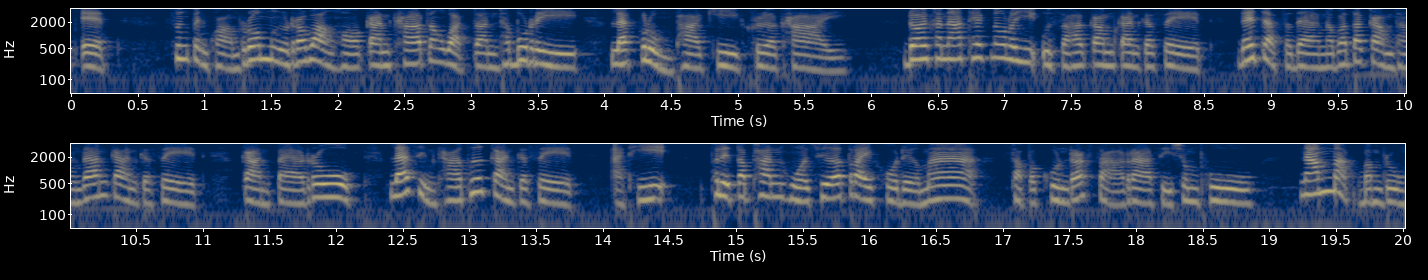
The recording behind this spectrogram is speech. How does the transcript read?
2021 ซึ่งเป็นความร่วมมือระหว่างหอการค้าจังหวัดจันทบุรี และกลุ่มภาคีเครือข่าย โดยคณะเทคโนโลยีอุตสาหกรรมการเกษตรได้จัดแสดงนวัตกรรมทางด้านการเกษตร การแปรรูป และสินค้าเพื่อการเกษตร อาทิ ผลิตภัณฑ์หัวเชื้อไตรโคเดอร์มาสรรพคุณรักษาราสีชมพู น้ำหมักบำรุง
